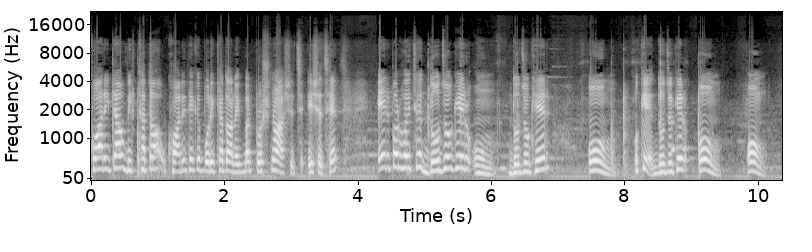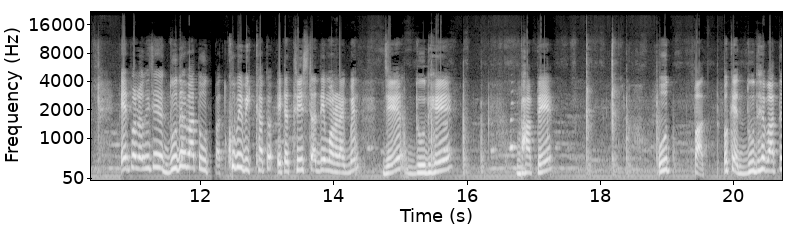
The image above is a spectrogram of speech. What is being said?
খোয়ারিটাও বিখ্যাত, খোয়ারি থেকে পরীক্ষাতে অনেকবার প্রশ্ন আসেছে, এসেছে। এরপর হয়েছে দোজগের ওম দোজগের ওম। ওকে দোজগের ওম ওম। এরপর লিখেছে দুধে ভাত উৎপাত, খুবই বিখ্যাত। এটা থ্রি স্টার দিয়ে মনে রাখবেন যে দুধে ভাতে উৎপাত। ওকে, দুধে ভাতে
